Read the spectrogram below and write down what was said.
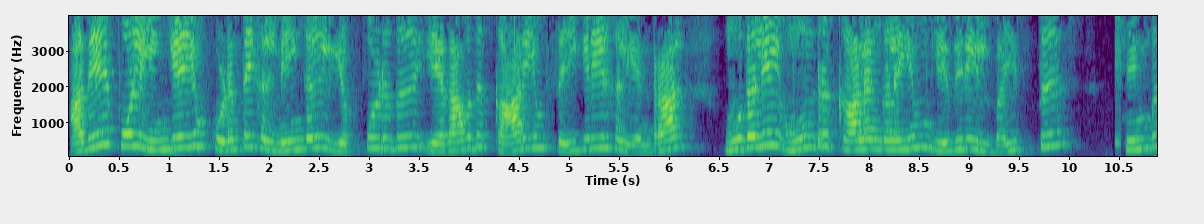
அதேபோல் இங்கேயும் குழந்தைகள் நீங்கள் எப்பொழுது ஏதாவது காரியம் செய்கிறீர்கள் என்றால் முதலில் மூன்று காலங்களையும் எதிரில் வைத்து பின்பு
